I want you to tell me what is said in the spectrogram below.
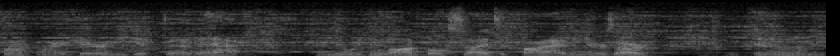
front right there, and you get uh, that. And then we can log both sides of 5, and there's our, um,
